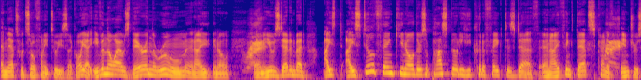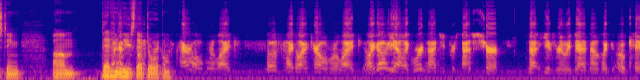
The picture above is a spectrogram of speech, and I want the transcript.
and that's what's so funny too. He's like, oh yeah, even though I was there in the room and I, you know, right. and he was dead in bed, I, I still think, you know, there's a possibility he could have faked his death, and I think that's kind right. of interesting um, that yeah, he leaves that door Michael open. And Carol were like, both Michael and Carol were like, like, oh yeah, like we're ninety percent sure that he's really dead, and I was like, okay,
